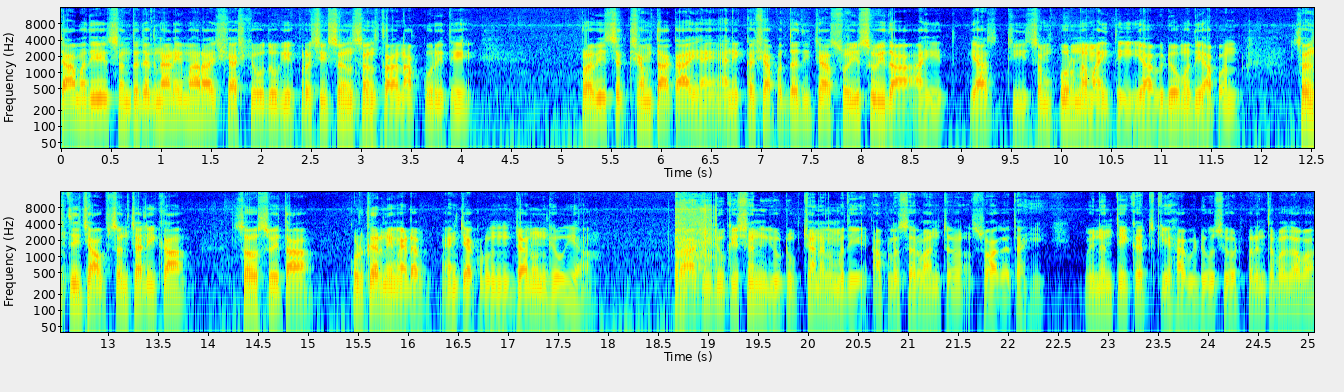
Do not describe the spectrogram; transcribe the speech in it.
त्यामध्ये संत जगनाडे महाराज शासकीय औद्योगिक प्रशिक्षण संस्था नागपूर इथे प्रवेश क्षमता काय आहे आणि कशा पद्धतीच्या सोयीसुविधा आहेत याची संपूर्ण माहिती या व्हिडिओमध्ये आपण संस्थेच्या उपसंचालिका सौश्वेता कुलकर्णी मॅडम यांच्याकडून जाणून घेऊया. राज एज्युकेशन यूट्यूब चॅनलमध्ये आपलं सर्वांचं स्वागत आहे. विनंती एकच की हा व्हिडिओ शेवटपर्यंत बघावा.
